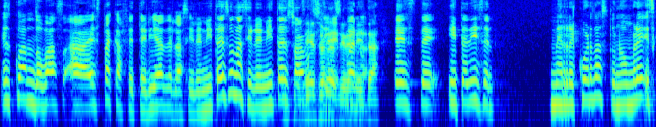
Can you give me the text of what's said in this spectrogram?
es cuando vas a esta cafetería de la sirenita. Es una sirenita de Eso sí, Starbucks. es una Bueno, sirenita. este, y te dicen, ¿me recuerdas tu nombre? Es-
